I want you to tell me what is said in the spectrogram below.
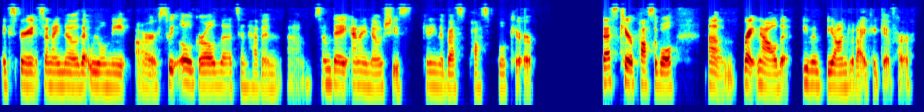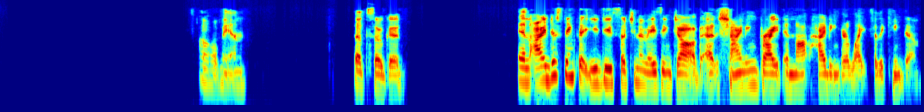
experienced. And I know that we will meet our sweet little girl that's in heaven um, someday. And I know she's getting the best possible care, best care possible um, right now that even beyond what I could give her. Oh, man. That's so good. And I just think that you do such an amazing job at shining bright and not hiding your light for the kingdom.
